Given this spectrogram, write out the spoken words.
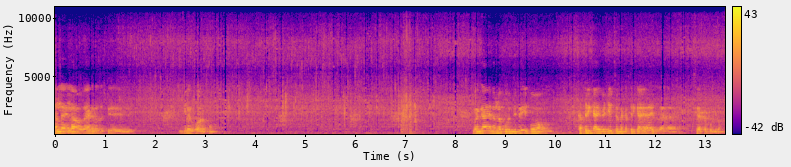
நல்லா எல்லாம் வேகிறதுக்கு இலகுவாக இருக்கும். வெங்காயம் நல்லா புரிஞ்சுட்டு இப்போது கத்திரிக்காய் வெட்டி வச்சிருந்த கத்திரிக்காயை இதில் சேர்க்க போகிறோம்.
